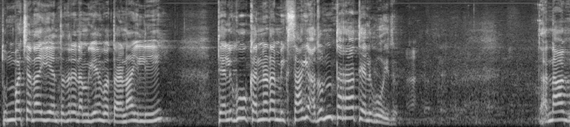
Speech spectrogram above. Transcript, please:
ತುಂಬ ಚೆನ್ನಾಗಿ ಅಂತಂದರೆ ನಮಗೇನು ಗೊತ್ತಣ್ಣ ಇಲ್ಲಿ ತೆಲುಗು, ಕನ್ನಡ ಮಿಕ್ಸ್ ಆಗಿ ಅದೊಂಥರ ತೆಲುಗು ಇದು. ನಾವು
